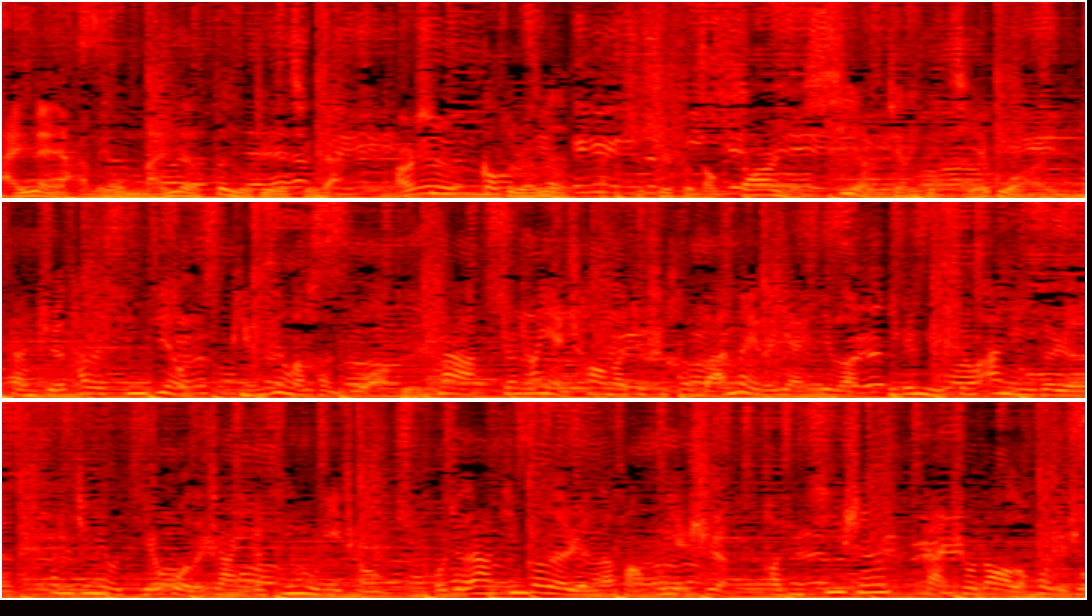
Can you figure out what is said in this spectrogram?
哀怨呀，没有埋怨、愤怒这些情感，而是告诉人们，哎，只是等到花儿也谢了这样一个结果而已。感觉他的心境平静了很多。对。那整场演唱呢，就是很完美的演绎了一个女生暗恋一个人，但是却没有结果的这样一个心路历程。我觉得让听歌的人呢，仿佛也是好像亲身感受到了，或者是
